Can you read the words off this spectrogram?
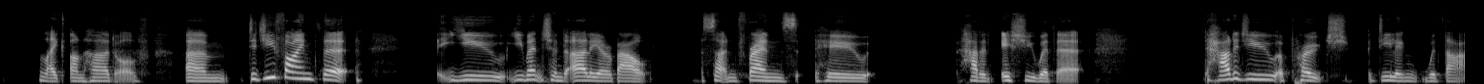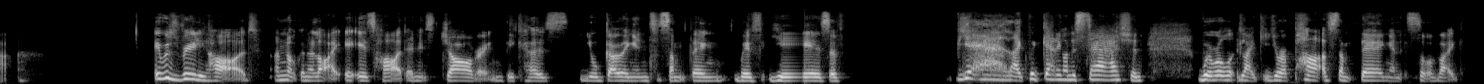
like unheard of. Um, did you find that you you mentioned earlier about certain friends who had an issue with it? How did you approach dealing with that? it was really hard i'm not going to lie it is hard and it's jarring because you're going into something with years of yeah like we're getting on a sesh and we're all like you're a part of something and it's sort of like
